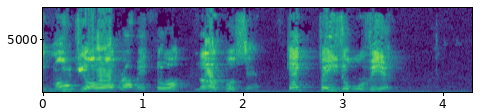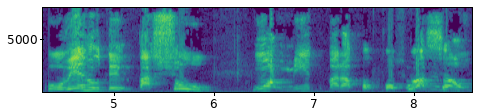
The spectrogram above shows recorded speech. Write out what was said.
e mão de obra aumentou 9%. O que é que fez o governo? O governo deu, passou um aumento para a população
